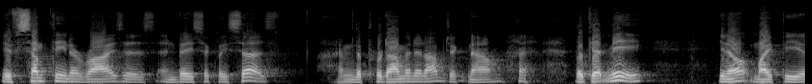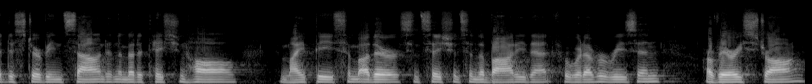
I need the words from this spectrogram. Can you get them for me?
If something arises and basically says, I'm the predominant object now, look at me, You know, it might be a disturbing sound in the meditation hall, it might be some other sensations in the body that, for whatever reason, are very strong,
